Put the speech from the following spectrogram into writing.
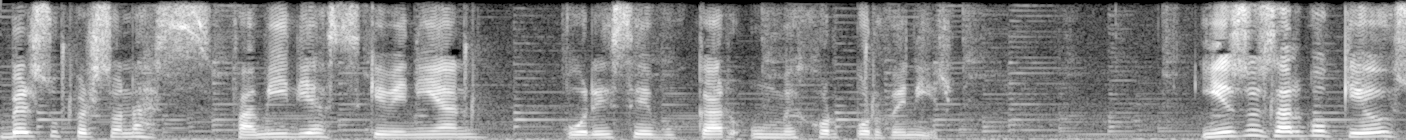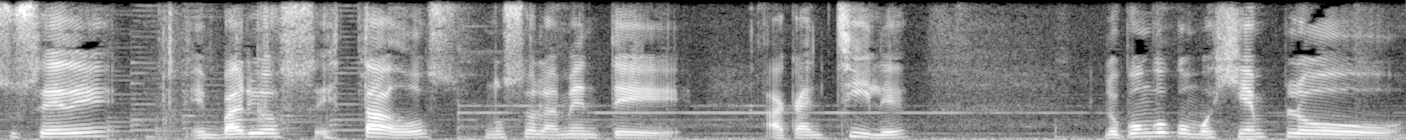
versus personas, familias que venían por ese buscar un mejor porvenir. Y eso es algo que sucede en varios estados, no solamente acá en Chile. Lo pongo como ejemplo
